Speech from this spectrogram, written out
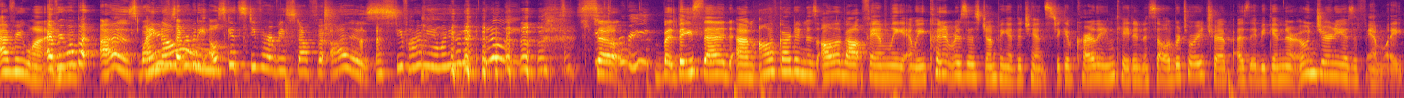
everyone. Everyone but us. Why does know. everybody else get Steve Harvey stuff but us? Uh, Steve Harvey, I want to go to Italy. so, Harvey. but they said um, Olive Garden is all about family, and we couldn't resist jumping at the chance to give Carly and Caden a celebratory trip as they begin their own journey as a family.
